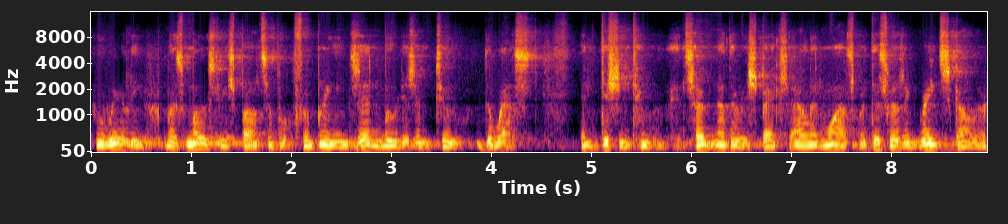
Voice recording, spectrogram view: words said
who really was most responsible for bringing Zen Buddhism to the West, in addition to, in certain other respects, Alan Watts. But this was a great scholar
